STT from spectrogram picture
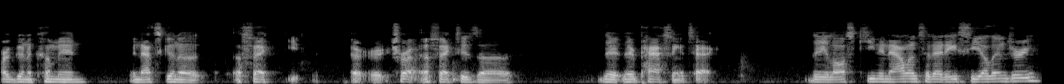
are going to come in, and that's going to affect or, try affect his uh their their passing attack. They lost Keenan Allen to that ACL injury.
